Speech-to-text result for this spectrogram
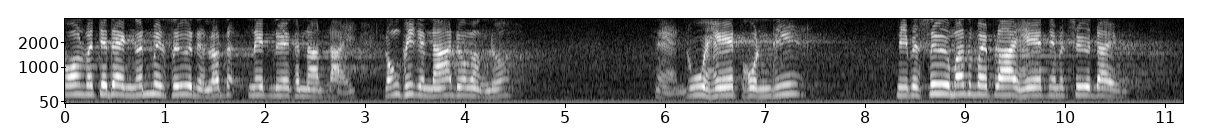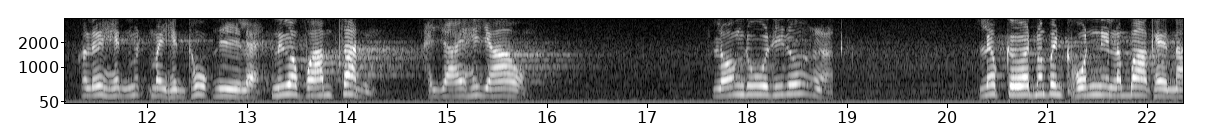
ก่อนว่าจะได้เงินไม่ซื้อเนี่ย เราเน็ดเหนื่อยขนาดไหนลองพิจารณาดูมั่งเนาะเนี่ยดูเหตุผลที่นี่ไปซื้อมาต้องไปปลายเหตุเนี่ยมันซื้อได้ ก็เลยเห็นไม่เห็นทุกนี่แหละ เนื้อความสั้น ขยายให้ยาว ลองดูทีดูแล้วเกิดมันเป็นคนนี่ลำบากแค่ไหน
